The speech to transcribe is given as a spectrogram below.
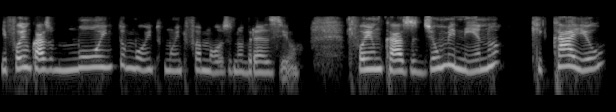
E foi um caso muito, muito, muito famoso no Brasil. Foi um caso de um menino que caiu,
